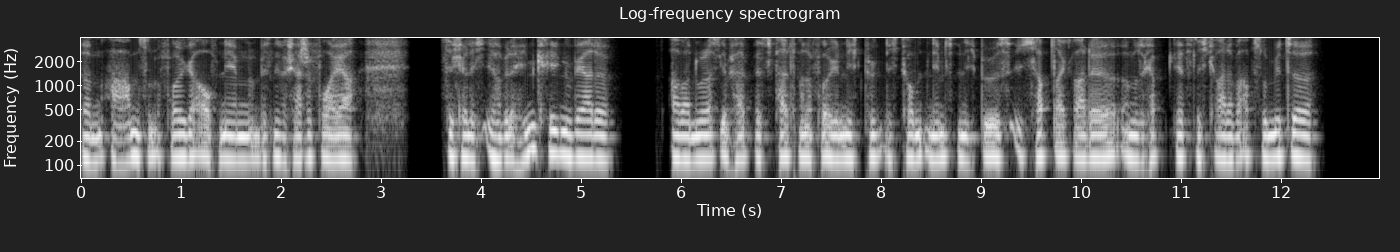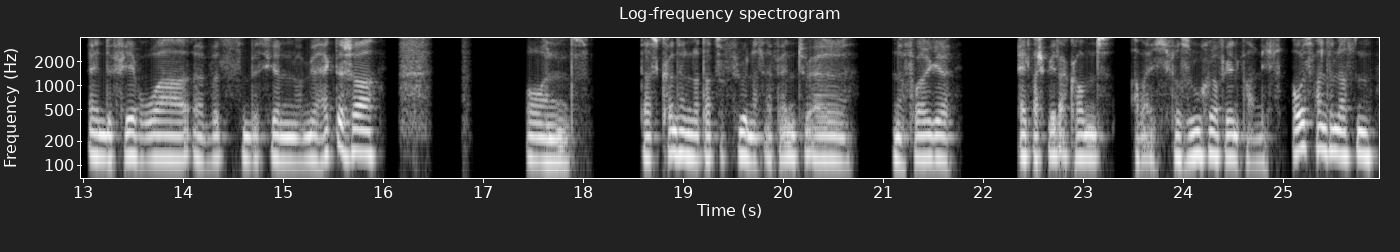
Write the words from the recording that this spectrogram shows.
ähm, abends so eine Folge aufnehme, ein bisschen Recherche vorher sicherlich immer wieder hinkriegen werde. Aber nur, dass ihr Bescheid wisst, falls meine Folge nicht pünktlich kommt, nehmt es mir nicht böse. Ich habe da gerade, also ich habe jetzt nicht gerade, aber ab so Mitte, Ende Februar äh, wird es ein bisschen bei mir hektischer. Und das könnte noch dazu führen, dass eventuell eine Folge etwas später kommt, aber ich versuche auf jeden Fall nichts ausfallen zu lassen.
